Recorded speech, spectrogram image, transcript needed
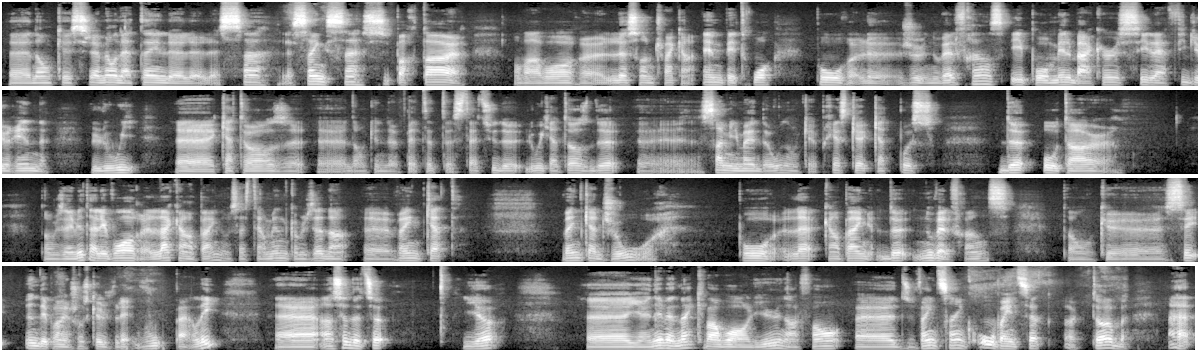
Euh, donc, si jamais on atteint le, le, 100, le 500 supporters, on va avoir euh, le soundtrack en MP3 pour le jeu Nouvelle-France. Et pour 1000 backers, c'est la figurine Louis XIV, euh, donc une petite statue de Louis XIV de 100 mm de haut, donc presque 4 pouces de hauteur. Donc, je vous invite à aller voir la campagne. Donc, ça se termine, comme je disais, dans 24 24 jours pour la campagne de Nouvelle-France. Donc, euh, c'est une des premières choses que je voulais vous parler. Euh, ensuite de ça, il y, a, euh, il y a un événement qui va avoir lieu, dans le fond, du 25 au 27 octobre à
